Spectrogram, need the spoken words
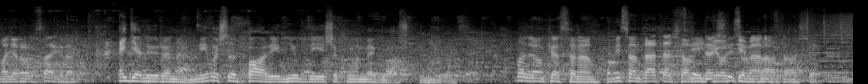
Magyarországra? Egyelőre nem. Mi most egy pár év nyugdíj, és akkor majd meglássuk, mi. Nagyon köszönöm. Viszontlátásra minden Én jót kívánok. viszontlátásra.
